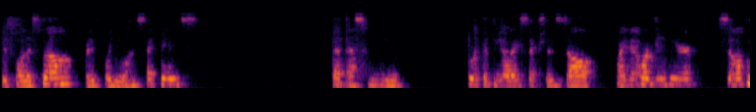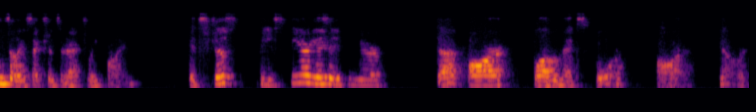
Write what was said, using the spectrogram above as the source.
This one as well, 141 seconds. But as we look at the other sections of our network in here, other sections are actually fine. It's just these areas in here that are bottlenecks for our network.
